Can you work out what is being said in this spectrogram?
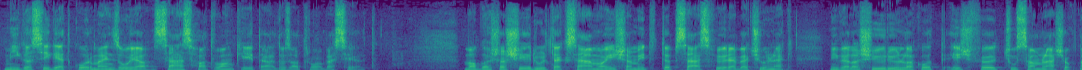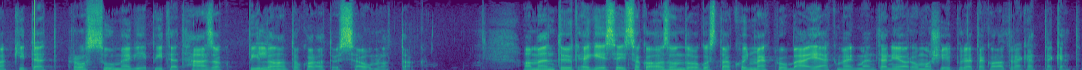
míg a sziget kormányzója 162 áldozatról beszélt. Magas a sérültek száma is, amit több száz főre becsülnek, mivel a sűrűn lakott és földcsúszamlásoknak kitett, rosszul megépített házak pillanatok alatt összeomlottak. A mentők egész éjszaka azon dolgoztak, hogy megpróbálják megmenteni a romos épületek alatt rekedteket.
